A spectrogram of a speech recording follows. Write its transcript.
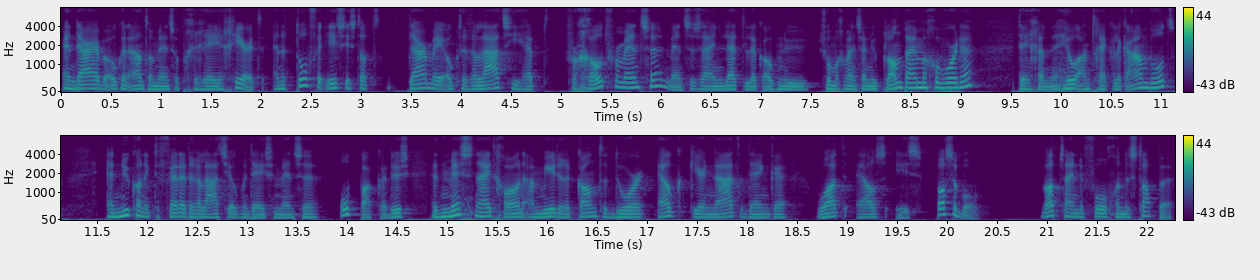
En daar hebben ook een aantal mensen op gereageerd. En het toffe is, is dat daarmee ook de relatie hebt vergroot voor mensen. Mensen zijn letterlijk ook nu, sommige mensen zijn nu klant bij me geworden. Tegen een heel aantrekkelijk aanbod. En nu kan ik de verdere relatie ook met deze mensen oppakken. Dus het mes snijdt gewoon aan meerdere kanten door elke keer na te denken: what else is possible? Wat zijn de volgende stappen?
